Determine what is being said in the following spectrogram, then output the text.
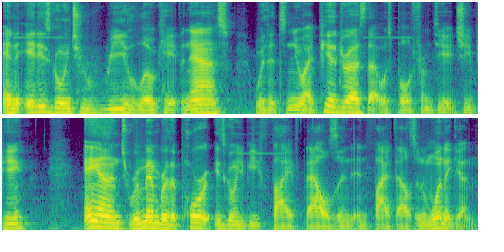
And it is going to relocate the NAS with its new IP address that was pulled from DHCP. And remember, the port is going to be 5000 and 5001 again.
